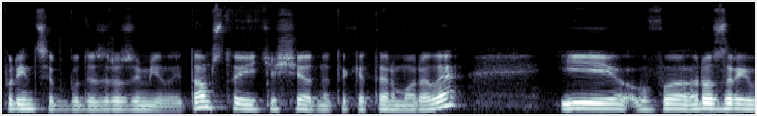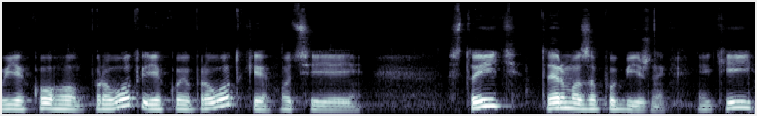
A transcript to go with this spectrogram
принцип буде зрозумілий. Там стоїть ще одне таке термореле, і в розрив якого провод, якої проводки оцієї, стоїть термозапобіжник, який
